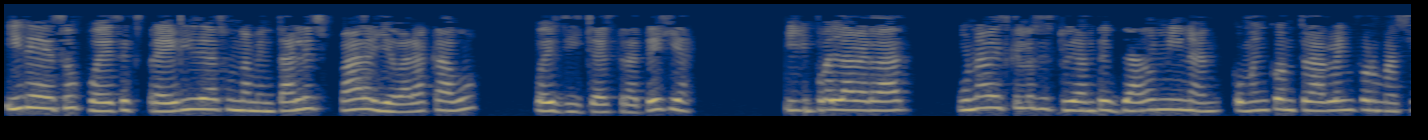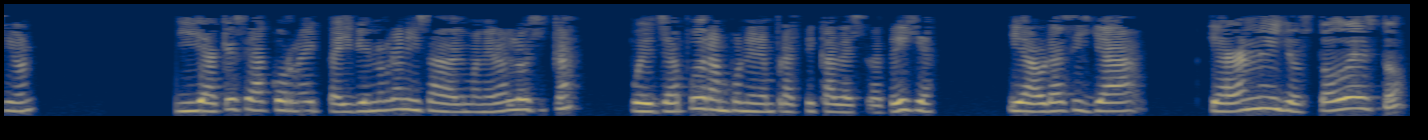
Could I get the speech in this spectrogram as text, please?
y de eso puedes extraer ideas fundamentales para llevar a cabo pues dicha estrategia. Y pues la verdad, una vez que los estudiantes ya dominan cómo encontrar la información, y ya que sea correcta y bien organizada de manera lógica, pues ya podrán poner en práctica la estrategia. Y ahora sí ya que hagan ellos todo esto,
